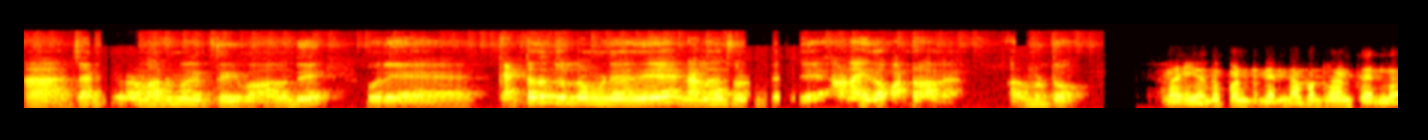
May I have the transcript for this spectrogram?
ஆ ஜக்கியோட மருமக தெரியுமா? அது வந்து ஒரு கெட்டதுன்னு சொல்ல முடியாது நல்லதுன்னு சொல்ல முடியாது. ஆனா ஏதோ பண்றாங்க அது மட்டும். எது பண்றது என்ன பண்றான்னு தெரியல.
